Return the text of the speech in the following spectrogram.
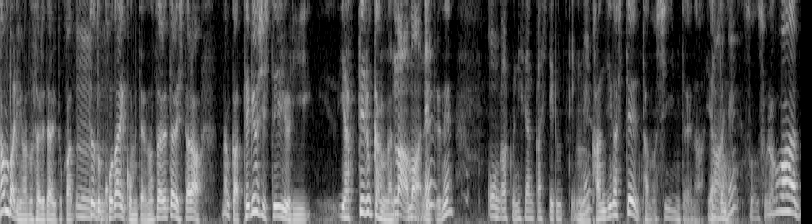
タンバリン渡されたりとか、うん。ちょっと小太鼓みたいなの渡されたりしたらなんか手拍子してるよりやってる感がまあまあね。出てね。音楽に参加してるっていううんね。感じがして楽しいみたいな。いや、まあね。でもそそれは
